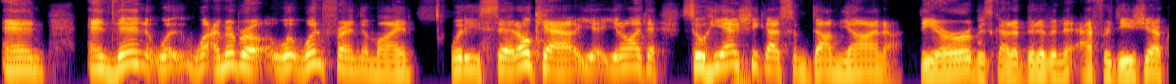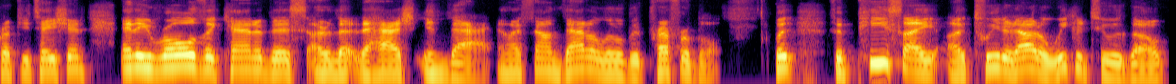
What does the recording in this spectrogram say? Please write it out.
And and then what, i remember one friend of mine what he said okay you, you don't like that. So he actually got some damiana. The herb It's got a bit of an aphrodisiac reputation and he rolled the cannabis or the, the hash in that. And I found that a little bit preferable. But the piece I, I tweeted out a week or two ago,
